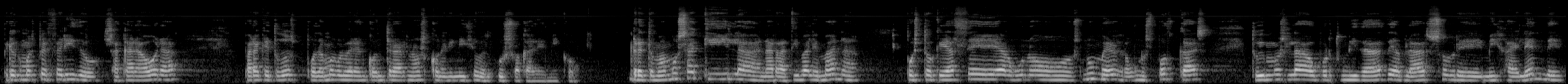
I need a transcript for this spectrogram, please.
pero que hemos preferido sacar ahora para que todos podamos volver a encontrarnos con el inicio del curso académico. Retomamos aquí la narrativa alemana, puesto que hace algunos números, algunos podcasts, tuvimos la oportunidad de hablar sobre Michael Ende,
